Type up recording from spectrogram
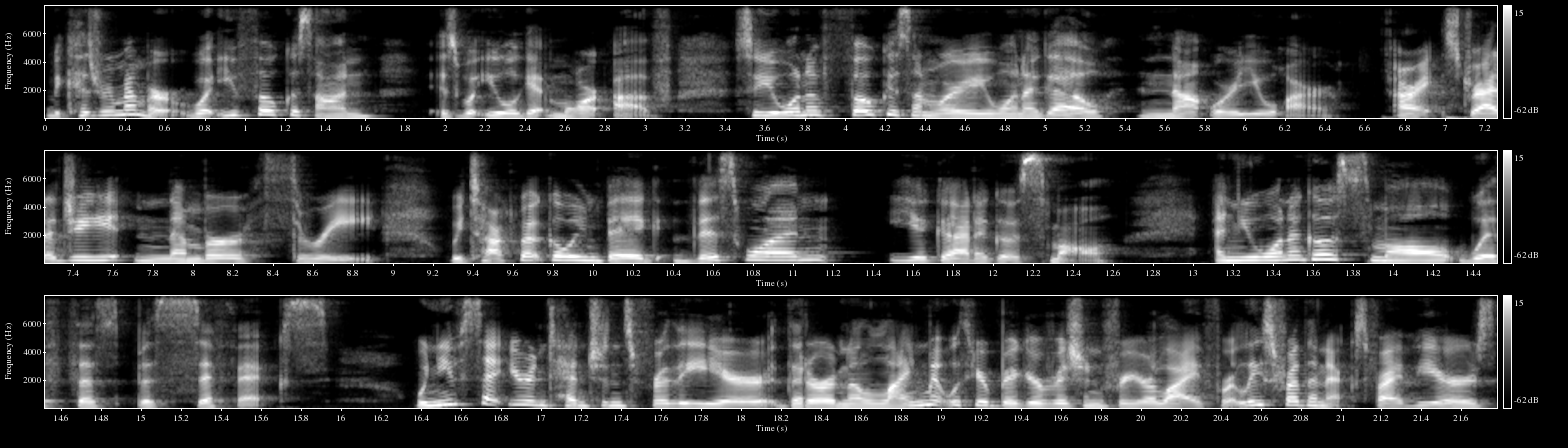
Because remember, what you focus on is what you will get more of. So you want to focus on where you want to go, not where you are. All right, strategy number three. We talked about going big. This one, you got to go small. And you want to go small with the specifics. When you've set your intentions for the year that are in alignment with your bigger vision for your life, or at least for the next five years,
